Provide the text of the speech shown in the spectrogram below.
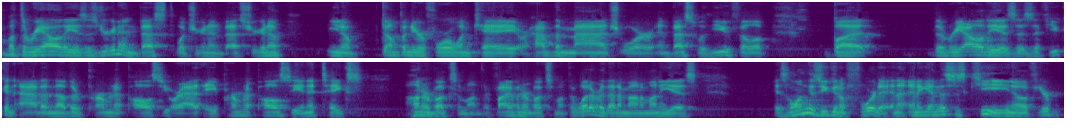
but the reality is, is you're going to invest what you're going to invest. You're going to, you know, dump into your 401k or have them match or invest with you, Philip. But the reality is, is if you can add another permanent policy or add a permanent policy, and it takes 100 bucks a month or 500 bucks a month or whatever that amount of money is as long as you can afford it. And, and again this is key you know if you're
